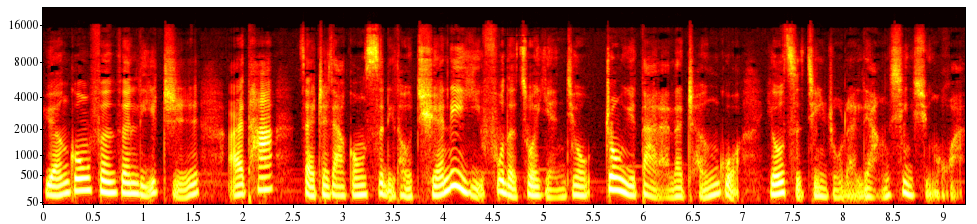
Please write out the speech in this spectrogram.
员工纷纷离职。而他在这家公司里头全力以赴的做研究，终于带来了成果，由此进入了良性循环。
